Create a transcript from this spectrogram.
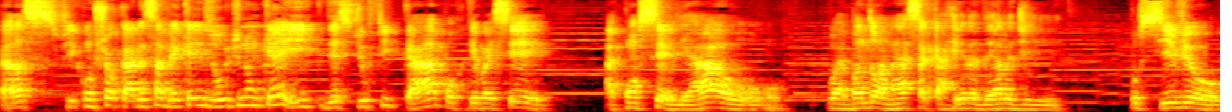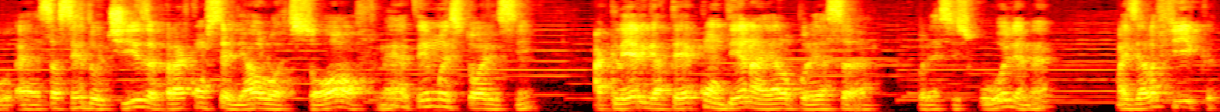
elas ficam chocadas em saber que a Isolde não quer ir, que decidiu ficar porque vai ser aconselhar ou, ou abandonar essa carreira dela de possível é, sacerdotisa para aconselhar o Lord Soft, né? Tem uma história assim. A clériga até condena ela por essa, por essa escolha, né? Mas ela fica.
